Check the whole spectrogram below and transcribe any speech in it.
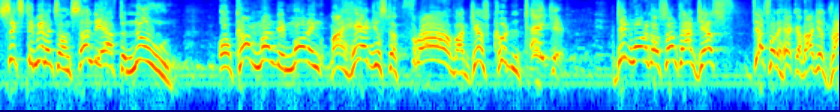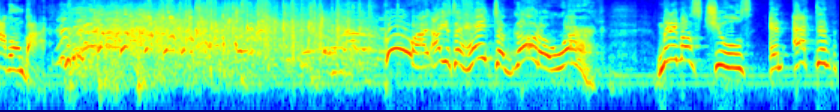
60 minutes on Sunday afternoon. Or come Monday morning, my head used to throb. I just couldn't take it. Didn't want to go sometimes just, just for the heck of it. I just drive on by. Whew, I, I used to hate to go to work. Many of us choose an active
